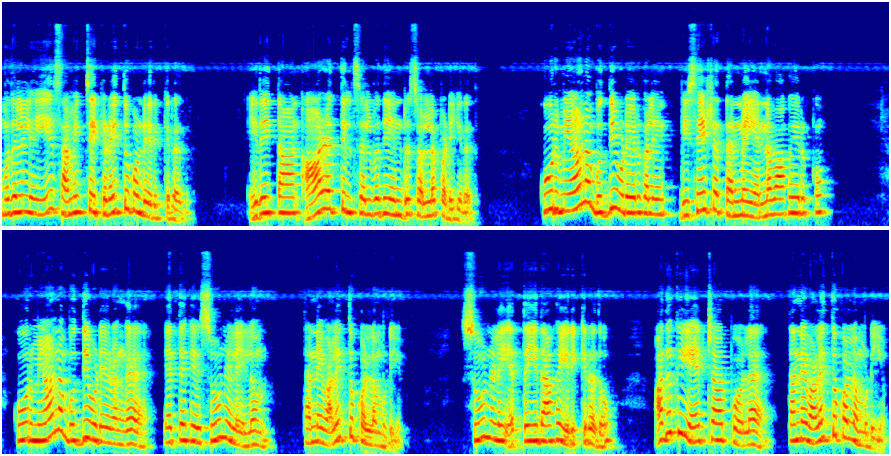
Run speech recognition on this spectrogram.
முதலிலேயே சமீட்சை கிடைத்து கொண்டு இருக்கிறது இதைத்தான் ஆழத்தில் செல்வது என்று சொல்லப்படுகிறது. கூர்மையான புத்தி உடையவர்களின் விசேஷ தன்மை என்னவாக இருக்கும்? கூர்மையான புத்தி உடையவங்க எத்தகைய சூழ்நிலையிலும் தன்னை வளைத்து கொள்ள முடியும். சூழ்நிலை எத்தையதாக இருக்கிறதோ அதுக்கு ஏற்றாற் போல தன்னை வளைத்து கொள்ள முடியும்.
